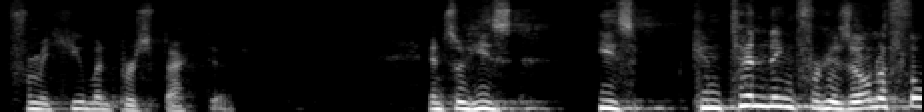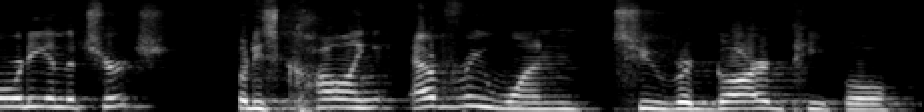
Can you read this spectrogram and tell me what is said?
from a human perspective. And so he's, he's contending for his own authority in the church, but he's calling everyone to regard people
